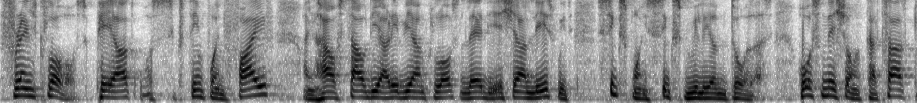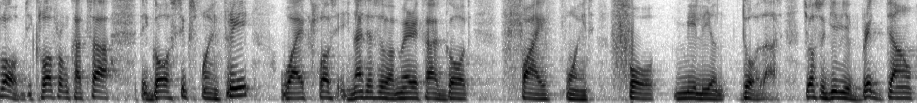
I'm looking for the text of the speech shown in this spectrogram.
French clubs payout was 16.5 and you have Saudi Arabian clubs led the Asian list with $6.6 million. Host nation, Qatar's club, the club from Qatar, they got 6.3 while clubs in United States of America got $5.4 million. Just to give you a breakdown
